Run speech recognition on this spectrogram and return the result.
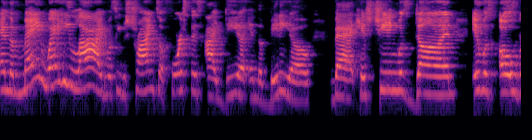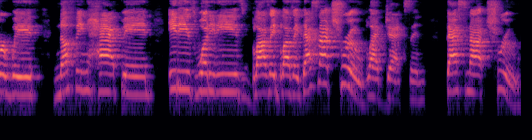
And the main way he lied was he was trying to force this idea in the video that his cheating was done, it was over with, nothing happened, it is what it is, blase, blase. That's not true, Black Jackson. That's not true.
